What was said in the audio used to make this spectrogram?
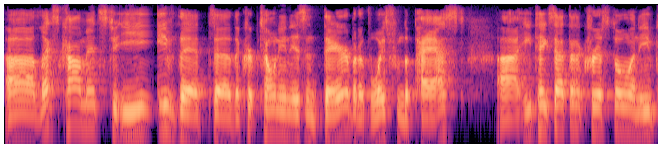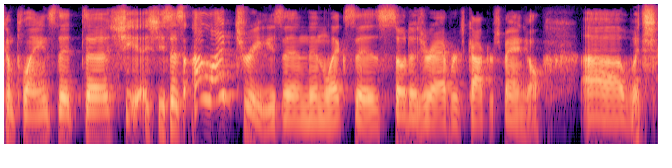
Uh, Lex comments to Eve that uh, the Kryptonian isn't there, but a voice from the past. Uh, he takes out the crystal, and Eve complains that uh, she she says, "I like trees," and then Lex says, "So does your average cocker spaniel," uh, which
